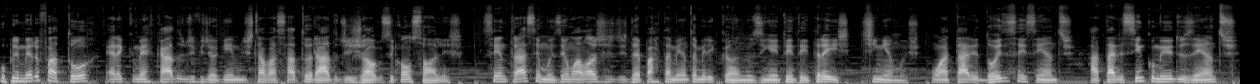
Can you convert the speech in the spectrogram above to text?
O primeiro fator era que o mercado de videogames estava saturado de jogos e consoles. Se entrássemos em uma loja de departamento americanos em 83, tínhamos um Atari 2600, Atari 5200.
